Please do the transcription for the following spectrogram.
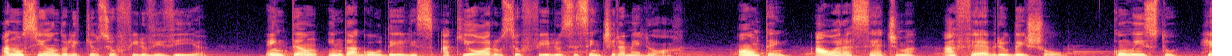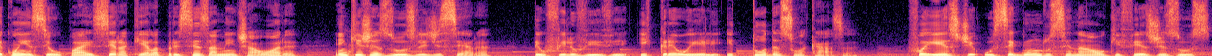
anunciando-lhe que o seu filho vivia. Então indagou deles a que hora o seu filho se sentira melhor. Ontem, à hora sétima, a febre o deixou. Com isto, reconheceu o pai ser aquela precisamente a hora em que Jesus lhe dissera: Teu filho vive, e creu ele e toda a sua casa. Foi este o segundo sinal que fez Jesus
